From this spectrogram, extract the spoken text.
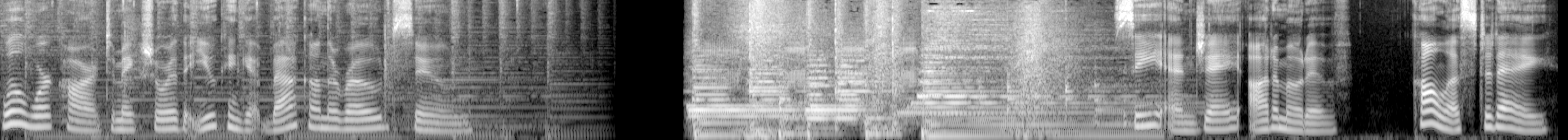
We'll work hard to make sure that you can get back on the road soon. C&J Automotive. Call us today.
